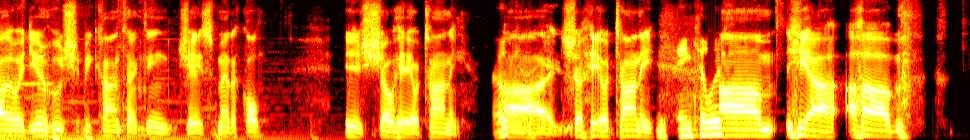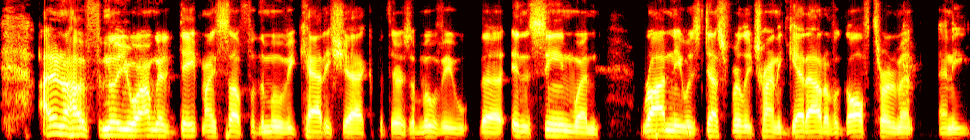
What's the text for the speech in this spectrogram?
By the way, do you know who should be contacting Jase Medical? Is Shohei Ohtani. Okay. Uh, Shohei Ohtani. Painkillers? Um, yeah. Um, I don't know how familiar you are. I'm going to date myself with the movie Caddyshack, but there's a movie uh, in the scene when Rodney was desperately trying to get out of a golf tournament and he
